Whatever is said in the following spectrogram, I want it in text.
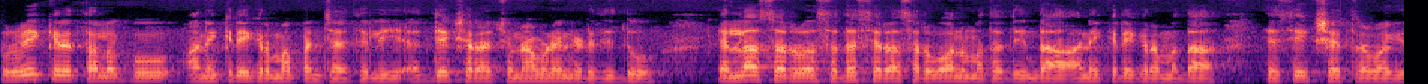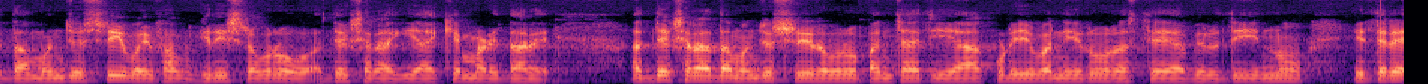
ತುರುವೇಕೆರೆ ತಾಲೂಕು ಆನೆಕೆರೆ ಗ್ರಾಮ ಪಂಚಾಯತಿಯಲ್ಲಿ ಅಧ್ಯಕ್ಷರ ಚುನಾವಣೆ ನಡೆದಿದ್ದು, ಎಲ್ಲ ಸರ್ವ ಸದಸ್ಯರ ಸರ್ವಾನುಮತದಿಂದ ಆನೆಕೆರೆ ಗ್ರಾಮದ ಎಸ್ಸಿ ಕ್ಷೇತ್ರವಾಗಿದ್ದ ಮಂಜುಶ್ರೀ ವೈಭವ್ ಗಿರೀಶ್ ರವರು ಅಧ್ಯಕ್ಷರಾಗಿ ಆಯ್ಕೆ ಮಾಡಿದ್ದಾರೆ. ಅಧ್ಯಕ್ಷರಾದ ಮಂಜುಶ್ರೀರವರು ಪಂಚಾಯಿತಿಯ ಕುಡಿಯುವ ನೀರು, ರಸ್ತೆ ಅಭಿವೃದ್ಧಿ, ಇನ್ನೂ ಇತರೆ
